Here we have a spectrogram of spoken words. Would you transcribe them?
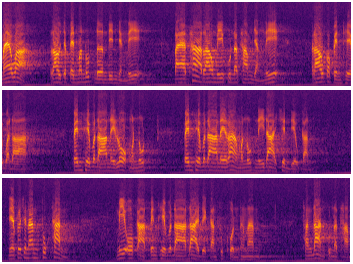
แม้ว่าเราจะเป็นมนุษย์เดินดินอย่างนี้ แต่ถ้าเรามีคุณธรรมอย่างนี้ เราก็เป็นเทวดา เป็นเทวดาในโลกมนุษย์ เป็นเทวดาในร่างมนุษย์นี้ได้เช่นเดียวกัน เนี่ยเพราะฉะนั้นทุกท่านมีโอกาสเป็นเทวดาได้ด้วยกันทุกคนทั้งนั้น ทางด้านคุณธรรม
